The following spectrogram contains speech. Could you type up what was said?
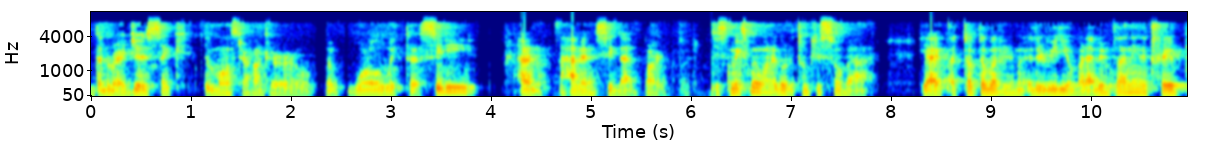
that merges like the Monster Hunter world with the city. I don't know. I haven't seen that part, but this makes me want to go to Tokyo so bad. Yeah, I, I talked about it in my other video, but I've been planning a trip,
